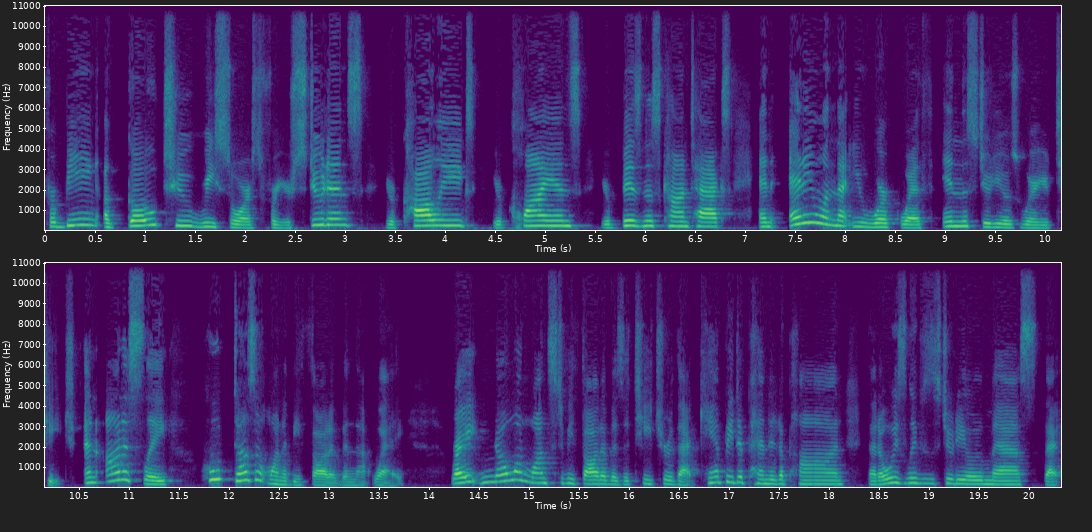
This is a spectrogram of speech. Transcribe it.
for being a go to resource for your students, your colleagues, your clients, your business contacts, and anyone that you work with in the studios where you teach. And honestly, Who doesn't want to be thought of in that way? Right? No one wants to be thought of as a teacher that can't be depended upon, that always leaves the studio a mess, that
